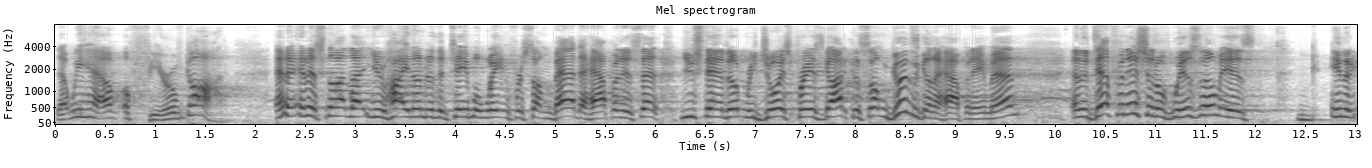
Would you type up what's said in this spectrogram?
That we have a fear of God. And, and it's not that you hide under the table waiting for something bad to happen. It's that you stand up, rejoice, praise God, because something good is going to happen. Amen. And the definition of wisdom is in a,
